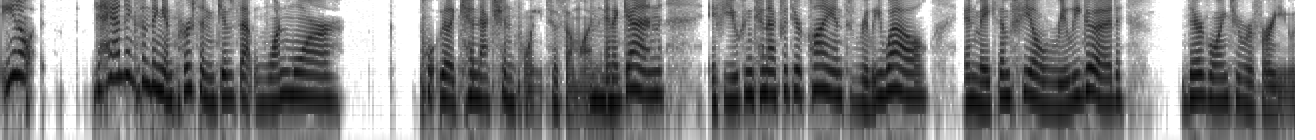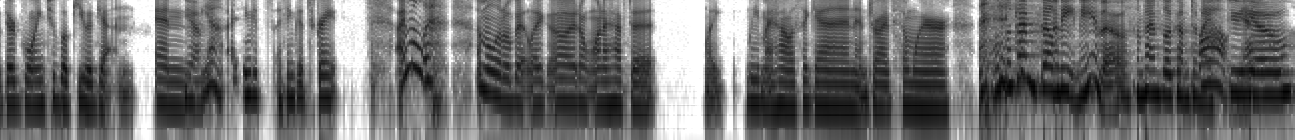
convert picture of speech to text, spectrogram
you know, handing something in person gives that one more po- like connection point to someone. Mm-hmm. And again, if you can connect with your clients really well and make them feel really good, they're going to refer you. They're going to book you again. And yeah, yeah I think it's I think that's great. I'm a I'm a little bit like, oh, I don't want to have to leave my house again and drive somewhere. well, sometimes they'll meet me though. Sometimes they'll come to my oh, studio.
